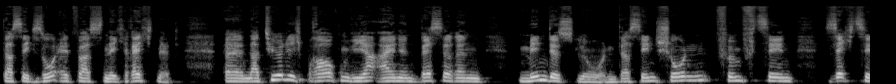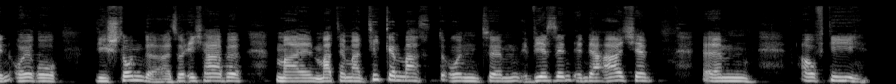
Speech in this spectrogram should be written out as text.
dass sich so etwas nicht rechnet. Äh, natürlich brauchen wir einen besseren Mindestlohn. Das sind schon 15, 16 Euro die Stunde. Also ich habe mal Mathematik gemacht und ähm, wir sind in der Arche ähm, auf die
